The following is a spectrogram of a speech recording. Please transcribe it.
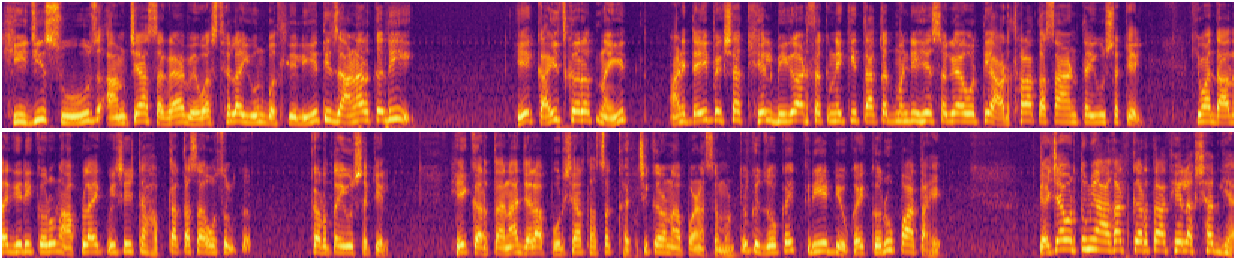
ही जी सूज आमच्या सगळ्या व्यवस्थेला येऊन बसलेली आहे ती जाणार कधी? हे काहीच करत नाहीत. आणि त्याहीपेक्षा खेळ बिघाड सकणे की ताकद म्हणजे हे सगळ्यावरती अडथळा कसा आणता येऊ शकेल? किंवा दादागिरी करून आपला एक विशिष्ट हप्ता कसा वसूल कर करता येऊ शकेल? हे करताना ज्याला पुरुषार्थाचं खच्चीकरण आपण असं म्हणतो की जो काही क्रिएटिव्ह काही करू पाहत आहे त्याच्यावर तुम्ही आघात करतात हे लक्षात घ्या.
